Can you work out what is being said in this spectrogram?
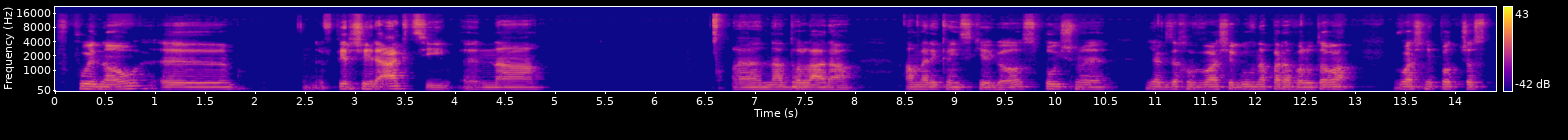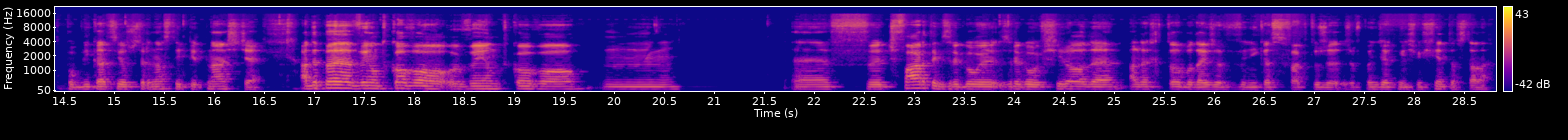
wpłynął y, w pierwszej reakcji na, na dolara amerykańskiego. Spójrzmy, jak zachowywała się główna para walutowa właśnie podczas publikacji o 14.15. ADP wyjątkowo, wyjątkowo mm, E, w czwartek, z reguły, z reguły w środę, ale to bodajże wynika z faktu, że, że w poniedziałek mieliśmy święto w Stanach.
